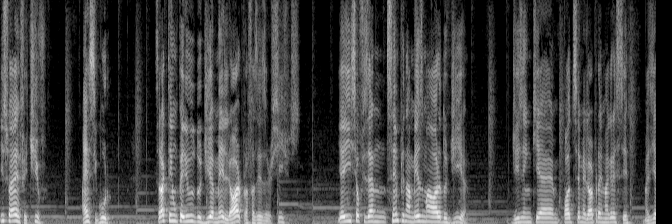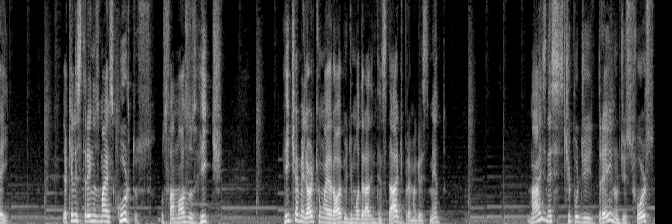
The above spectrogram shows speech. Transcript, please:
isso é efetivo? É seguro? Será que tem um período do dia melhor para fazer exercícios? E aí, se eu fizer sempre na mesma hora do dia? Dizem que é, pode ser melhor para emagrecer, mas e aí? E aqueles treinos mais curtos, os famosos HIIT. HIIT é melhor que um aeróbio de moderada intensidade para emagrecimento? Mas nesse tipo de treino, de esforço,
